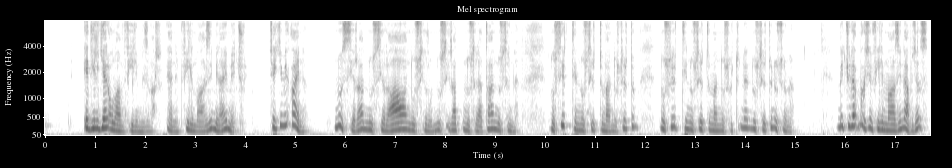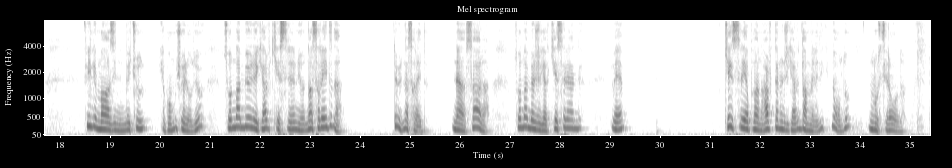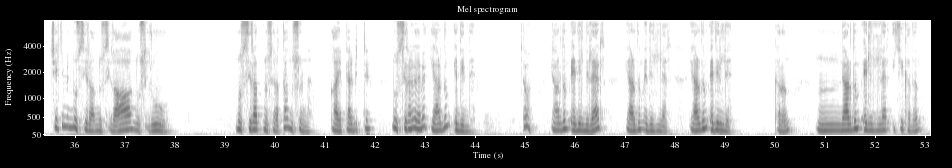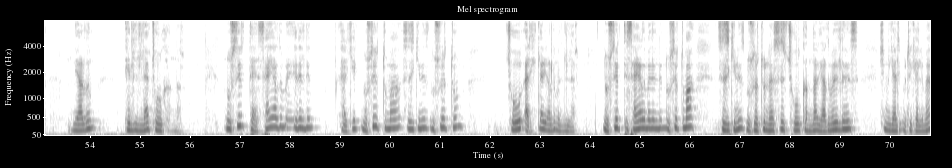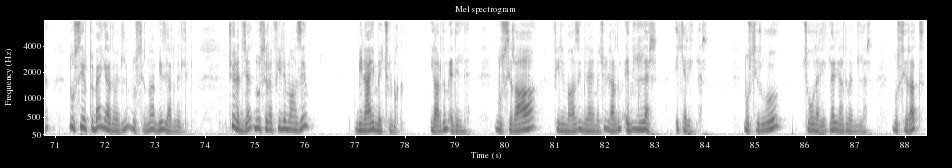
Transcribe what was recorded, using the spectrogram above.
edilgen olan fiilimiz var. Yani fiil mazi, binayı meçhul. Çekimi aynı. Nusira, nusira, nusiru, nusirat, nusirata, nusirne. Nusirte, nusirtümen, nusirtüm. Nusirti, nusirtümen, nusirtüne, nusirtü, nusirne. Meçhul yapmak için fiili mazi ne yapacağız? Fiili mazinin meçhul yapımı şöyle oluyor. Sondan bir önceki harf kestireniyor. Nasaraydı da. Değil mi? Nasaraydı. Nasara. Sondan bir önceki harf kestirendi. Ve kesre yapılan harften önceki harfi dammeledik. Ne oldu? Nusira oldu. Çekimi nusira, nusira, nusiru. Nusirat, nusirata, nusurne. Gayipler bitti. Nusira ne demek? Yardım edildi. Tamam. Yardım edildiler. Yardım edildiler. Yardım edildi. Kadın. Hmm, Yardım edildiler iki kadın. Yardım edildiler çoğu kadınlar. Nusirte sen yardım edildin. Erkek. Nusirtuma siz ikiniz. Nusirtum çoğul erkekler yardım edildiler. Nusirti sen yardım edildin. Nusirtuma siz ikiniz. Nusirtune siz çoğul kadınlar yardım edildiniz. Şimdi geldik mütekellime. Nusirtu ben yardım edildim. Nusirna biz yardım edildik. Şöyle diyeceğiz. Nusira fiili mazi binayı meçhul bakın. Yardım edildi. Nusira fiili mazi binayı meçhul yardım edildiler. İki erkekler. Nusiru çoğul erkekler yardım edildiler. Nusirat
